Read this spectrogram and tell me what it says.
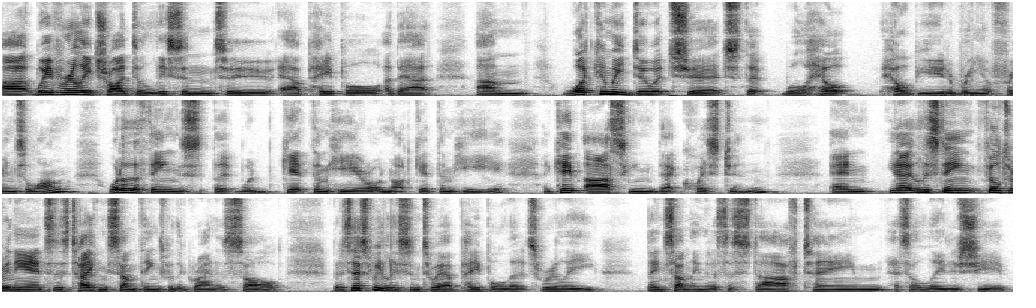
uh, we've really tried to listen to our people about um, what can we do at church that will help help you to bring your friends along. What are the things that would get them here or not get them here, and keep asking that question. And you know, listening, filtering the answers, taking some things with a grain of salt. But it's as we listen to our people that it's really been something that as a staff team, as a leadership,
